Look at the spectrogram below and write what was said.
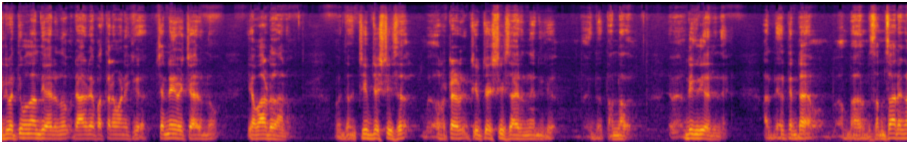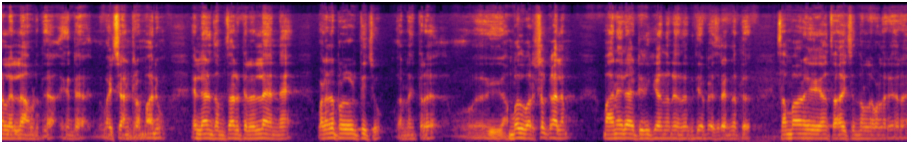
ഇരുപത്തിമൂന്നാം തീയതി ആയിരുന്നു. രാവിലെ പത്തര മണിക്ക് ചെന്നൈ വെച്ചായിരുന്നു ഈ അവാർഡ് ദാനം chief justice retired chief justice ആയിരുന്നു എനിക്ക് ഇത് തന്നത് ഡിഗ്രി തരുന്നത് അദ്ദേഹത്തിന്റെ സംസാരങ്ങളിലെല്ലാം അവിടുത്തെ ഇതിന്റെ വൈസ് ചാൻസലർമാരും എല്ലാവരും സംസാരത്തിലെല്ലാം എന്നെ വളരെ പ്രകീർത്തിച്ചു. കാരണം ഇത്ര ഈ അമ്പത് വർഷക്കാലം മാനേജരായിട്ടിരിക്കുക എന്ന് പറയുന്നത് വിദ്യാഭ്യാസ രംഗത്ത് സംഭാവന ചെയ്യാൻ സാധിച്ചെന്നുള്ള വളരെയേറെ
